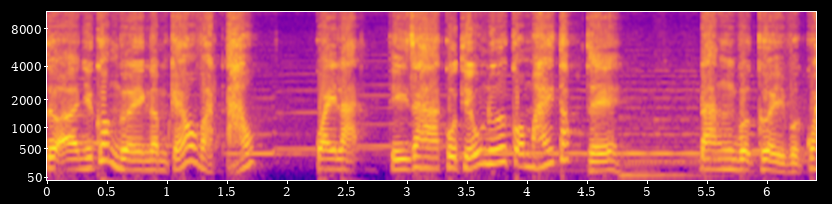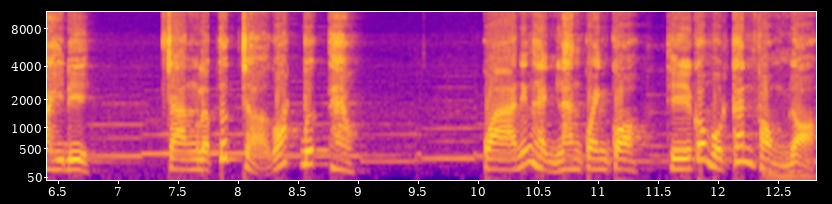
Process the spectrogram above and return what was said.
tựa như có người ngầm kéo vạt áo. Quay lại, thì ra cô thiếu nữ có mái tóc thề, Đang vừa cười vừa quay đi. Chàng lập tức trở gót bước theo. Qua những hành lang quanh co, Thì có một căn phòng nhỏ.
